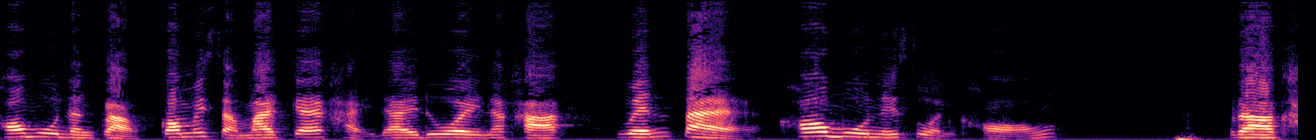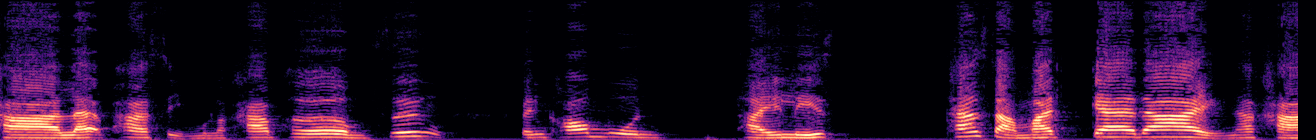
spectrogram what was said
ข้อมูลดังกล่าวก็ไม่สามารถแก้ไขได้ด้วยนะคะ เว้นแต่ข้อมูลในส่วนของราคาและภาษีมูลค่าเพิ่ม ซึ่งเป็นข้อมูล playlist ท่านสามารถแก้ได้นะคะ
